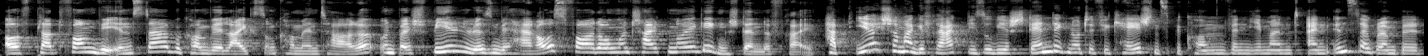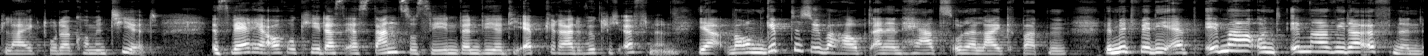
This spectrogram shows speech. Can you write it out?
Auf Plattformen wie Insta bekommen wir Likes und Kommentare und bei Spielen lösen wir Herausforderungen und schalten neue Gegenstände frei. Habt ihr euch schon mal gefragt, wieso wir ständig Notifications bekommen, wenn jemand ein Instagram-Bild liked oder kommentiert? Es wäre ja auch okay, das erst dann zu sehen, wenn wir die App gerade wirklich öffnen. Ja, warum gibt es überhaupt einen Herz- oder Like-Button? Damit wir die App immer und immer wieder öffnen,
